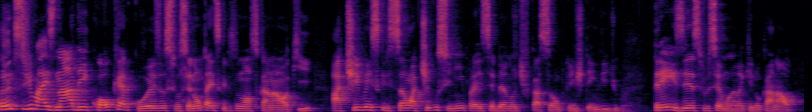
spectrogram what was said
Antes de mais nada e qualquer coisa, se você não está inscrito no nosso canal aqui, ativa a inscrição, ativa o sininho para receber a notificação, porque a gente tem vídeo três vezes por semana aqui no canal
